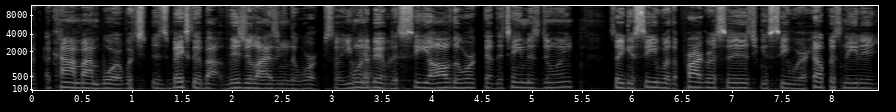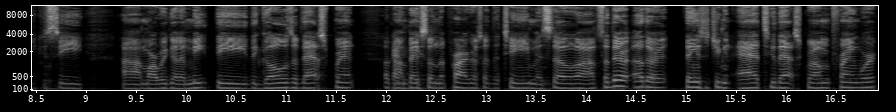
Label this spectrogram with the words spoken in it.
a, a Kanban board, which is basically about visualizing the work. So you want to be able to see all the work that the team is doing, so you can see where the progress is. You can see where help is needed. You can see um, are we going to meet the the goals of that sprint Okay. um, based on the progress of the team. And so, uh, so there are other things that you can add to that Scrum framework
